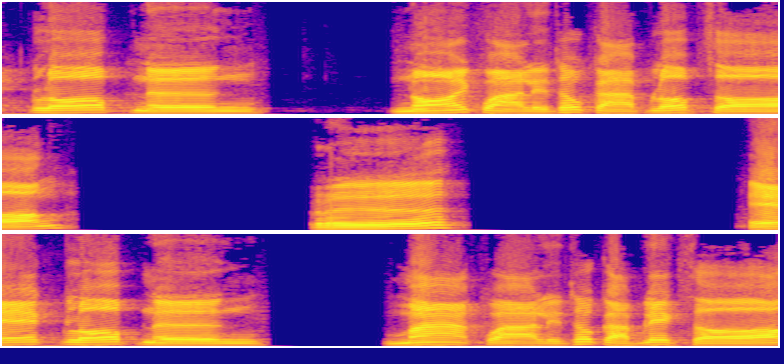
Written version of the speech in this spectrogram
x ลบหนึ่งน้อยกว่าหรือเท่ากับลบสองหรือ x ลบหนึ่งมากกว่าหรือเท่ากับเลขสอง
